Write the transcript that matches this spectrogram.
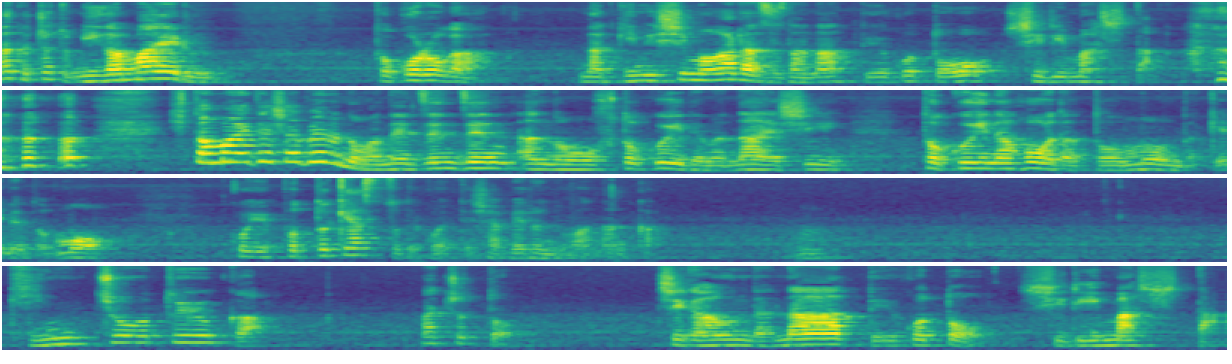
なんかちょっと身構えるところが泣きにしもあらずだなっていうことを知りました。人前で喋るのはね全然あの不得意ではないし得意な方だと思うんだけれどもこういうポッドキャストでこうやって喋るのはなんか、うん、緊張というか、まあ、ちょっと違うんだなっていうことを知りました。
